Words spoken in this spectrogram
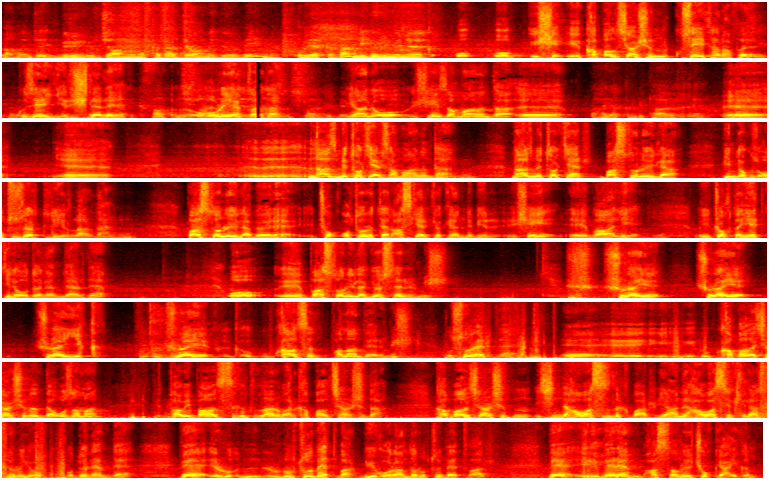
Daha önce Bürüngür Camii'ne kadar devam ediyor değil mi? Oraya kadar bir bölümünü O, o şey, e, kapalı çarşının kuzey tarafı, kuzey, tarafı. girişleri kısaltmışlar. oraya kadar gibi. yani o şey zamanında e, Daha yakın bir tarihte. e, e, Nazmi Toker zamanında Nazmi Toker bastonuyla 1934'lü yıllarda bastonuyla böyle çok otoriter asker kökenli bir şey e, vali e, çok da yetkili o dönemlerde o e, bastonuyla gösterirmiş şurayı şurayı şurayı yık şurayı kalsın falan dermiş. Bu suretle e, e, kapalı çarşının da o zaman tabi bazı sıkıntılar var kapalı çarşıda. Kapalı çarşının içinde havasızlık var. Yani hava sirkülasyonu yok o dönemde. Ve ru- rutubet var. Büyük oranda rutubet var. Ve e, verem hastalığı çok yaygın.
